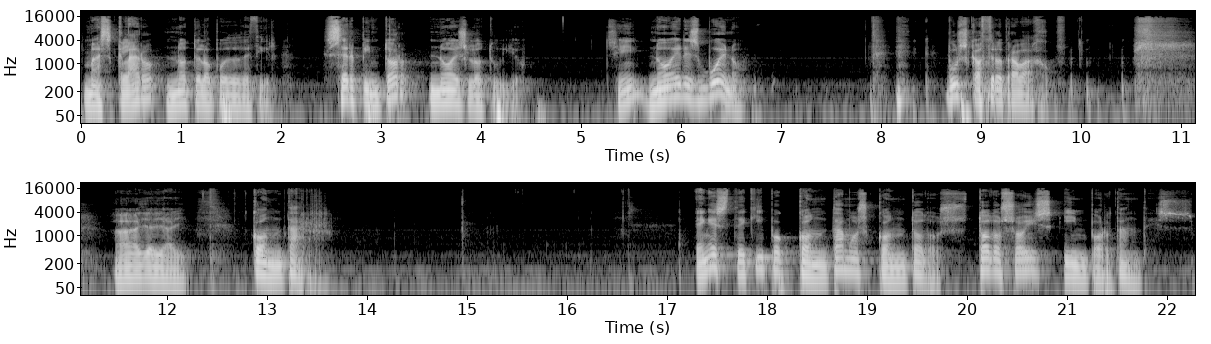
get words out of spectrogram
Más claro no te lo puedo decir. Ser pintor no es lo tuyo. ¿Sí? No eres bueno. Busca otro trabajo. Ay, ay, ay. Contar. En este equipo contamos con todos. Todos sois importantes.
